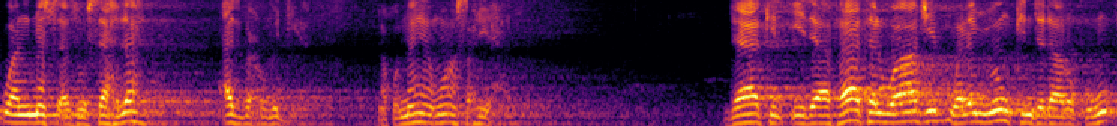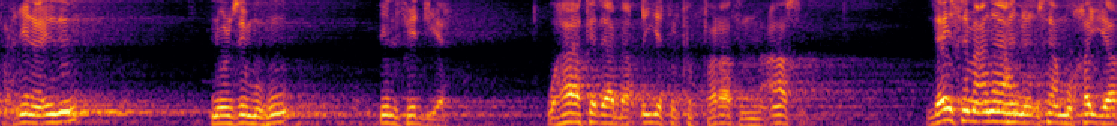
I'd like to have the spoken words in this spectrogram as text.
والمسألة سهلة أذبح فدية نقول ما هي ما صحيحة لكن إذا فات الواجب ولم يمكن تداركه فحينئذ نلزمه بالفدية. وهكذا بقية الكفارات المعاصي. ليس معناها أن الإنسان مخير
